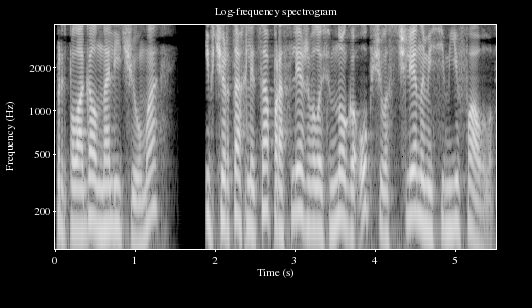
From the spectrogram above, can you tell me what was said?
предполагал наличие ума, и в чертах лица прослеживалось много общего с членами семьи Фаулов.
